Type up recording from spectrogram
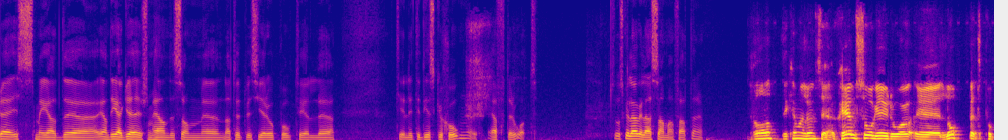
race med eh, en del grejer som hände som eh, naturligtvis ger upphov till, eh, till lite diskussioner efteråt. Så skulle jag vilja sammanfatta det. Ja, det kan man lugnt säga. Själv såg jag ju då eh, loppet på,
